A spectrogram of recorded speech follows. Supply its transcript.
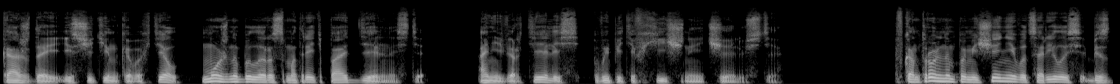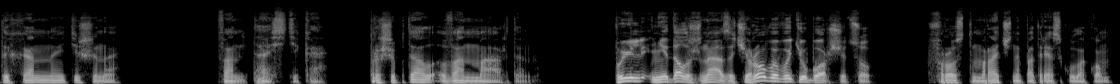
Каждое из щетинковых тел можно было рассмотреть по отдельности. Они вертелись, выпитив хищные челюсти. В контрольном помещении воцарилась бездыханная тишина. «Фантастика!» — прошептал Ван Мартен. «Пыль не должна зачаровывать уборщицу!» Фрост мрачно потряс кулаком.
